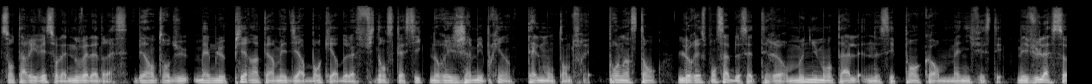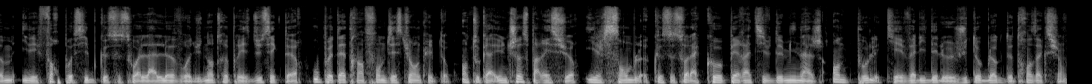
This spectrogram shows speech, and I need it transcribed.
sont arrivés sur la nouvelle adresse. Bien entendu, même le pire intermédiaire bancaire de la finance classique n'aurait jamais pris un tel montant de frais. Pour l'instant, le responsable de cette erreur monumentale ne s'est pas encore manifesté. Mais vu la somme, il est fort possible que ce soit là l'œuvre d'une entreprise du secteur ou peut-être un fonds de gestion en crypto. En tout cas, une chose paraît sûre, il semble que ce soit la coopérative de minage Antpool qui ait validé le jutobloc de transaction,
